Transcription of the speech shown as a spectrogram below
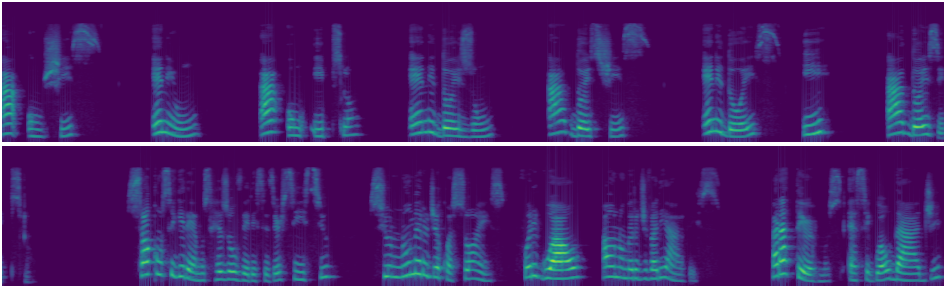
A1x, N1, A1y, N21, A2x, N2 e a2y. Só conseguiremos resolver esse exercício se o número de equações for igual ao número de variáveis. Para termos essa igualdade,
